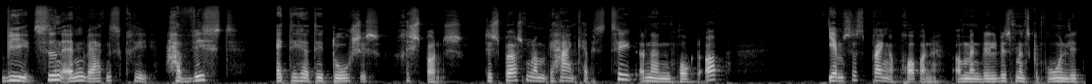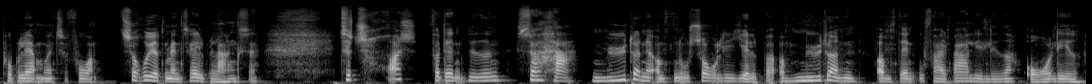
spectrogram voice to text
vi siden 2. verdenskrig har vidst, at det her det er dosis-respons, det er spørgsmål om, vi har en kapacitet, og når den er brugt op, jamen så springer propperne, om man vil, hvis man skal bruge en lidt populær metafor. Så ryger den mentale balance. Til trods for den viden, så har myterne om den usårlige hjælper og myterne om den ufejlbarlige leder overlevet,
